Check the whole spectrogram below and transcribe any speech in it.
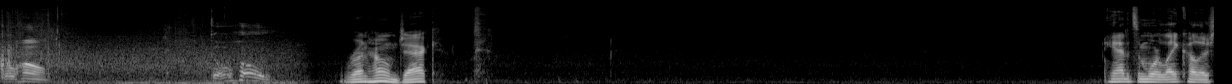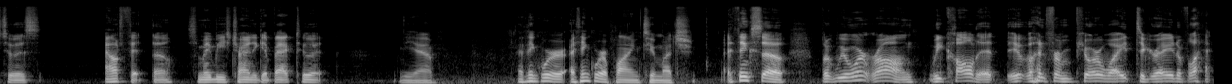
Go home. Go home. Run home, Jack. He added some more light colors to his outfit though, so maybe he's trying to get back to it. Yeah. I think we're I think we're applying too much. I think so, but we weren't wrong. We called it. It went from pure white to gray to black.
